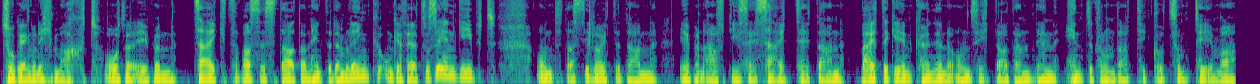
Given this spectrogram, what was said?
zugänglich macht oder eben zeigt, was es da dann hinter dem Link ungefähr zu sehen gibt und dass die Leute dann eben auf diese Seite dann weitergehen können und sich da dann den Hintergrundartikel zum Thema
